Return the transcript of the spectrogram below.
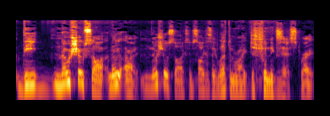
the no show sock no all right no show socks and socks that say left and right just shouldn't exist, right?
